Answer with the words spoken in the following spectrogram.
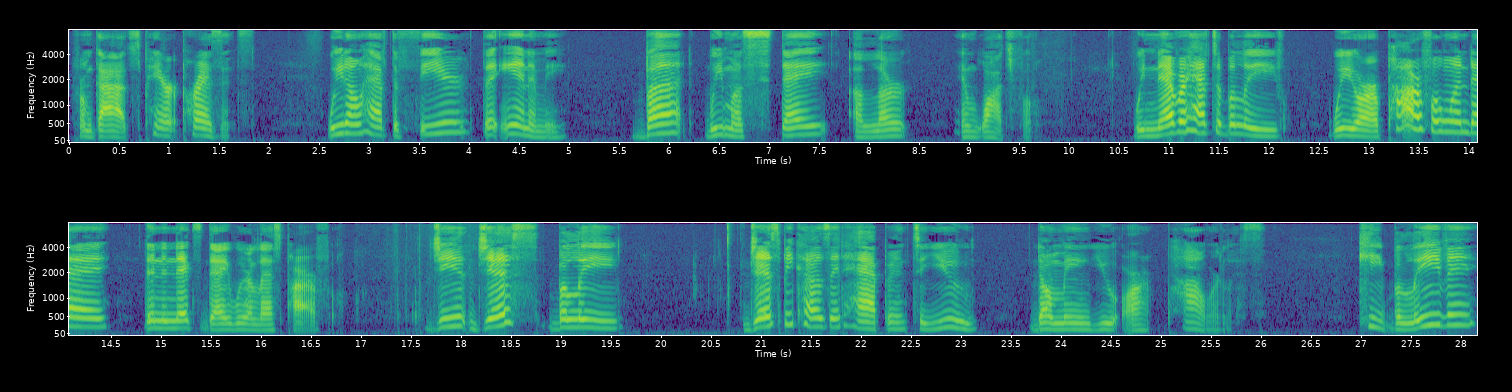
from God's parent presence. We don't have to fear the enemy, but we must stay alert and watchful. We never have to believe we are powerful one day, then the next day we are less powerful. Just believe, just because it happened to you, don't mean you are powerless. Keep believing,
